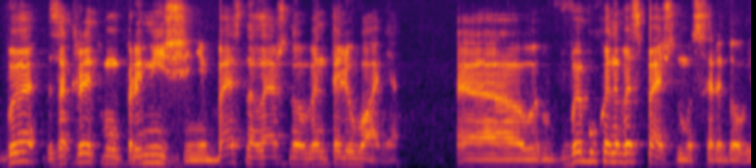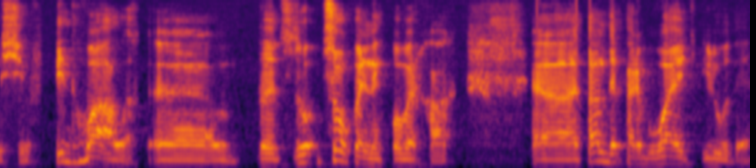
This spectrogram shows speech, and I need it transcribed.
в закритому приміщенні без належного вентилювання. Е, В вибухонебезпечному середовищі, в підвалах, е, в цокольних поверхах, е, там, де перебувають люди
